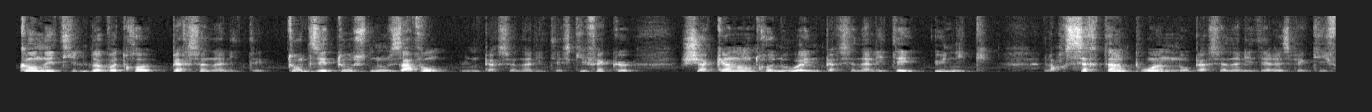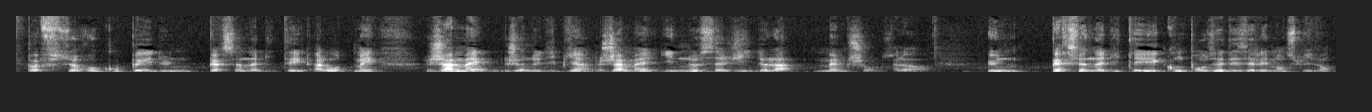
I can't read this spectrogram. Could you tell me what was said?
Qu'en est-il de votre personnalité? Toutes et tous, nous avons une personnalité, ce qui fait que chacun d'entre nous a une personnalité unique. Alors certains points de nos personnalités respectives peuvent se recouper d'une personnalité à l'autre, mais jamais, je ne dis bien jamais, il ne s'agit de la même chose. Alors, une personnalité est composée des éléments suivants.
